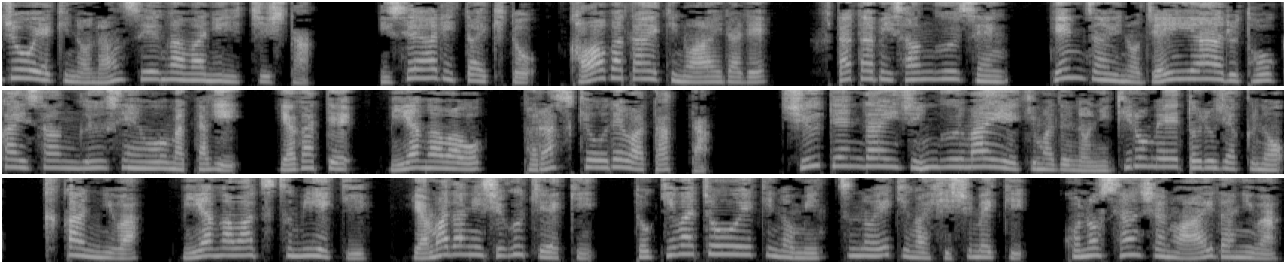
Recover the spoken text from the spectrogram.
星駅の南西側に位置した。伊勢有田駅と川端駅の間で、再び三宮線、現在の JR 東海三宮線をまたぎ、やがて宮川をトラス橋で渡った。終点大神宮前駅までの 2km 弱の区間には、宮川堤駅、山田西口駅、時和町駅の3つの駅がひしめき、この3社の間には、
